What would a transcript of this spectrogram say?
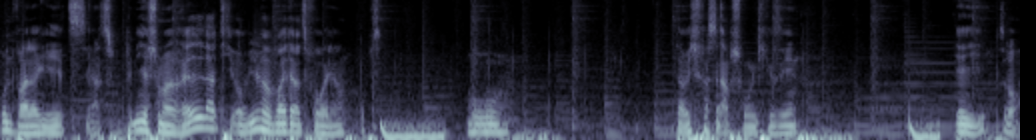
Und weiter geht's. Ja, jetzt bin ich ja schon mal relativ auf jeden Fall weiter als vorher. Ups. Oh. Da habe ich fast den Absprung nicht gesehen. Yay, so.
